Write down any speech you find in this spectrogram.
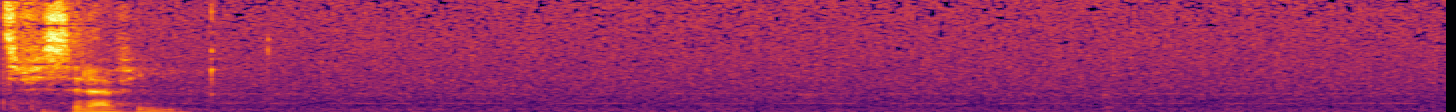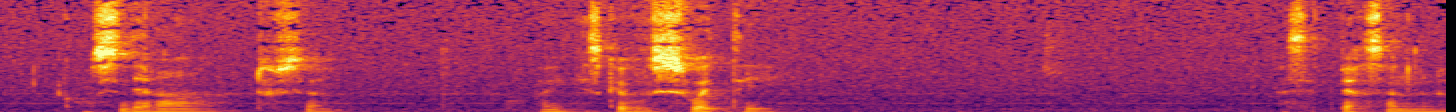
difficiles à vivre. Considérant tout ça, qu'est-ce que vous souhaitez à cette personne-là?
